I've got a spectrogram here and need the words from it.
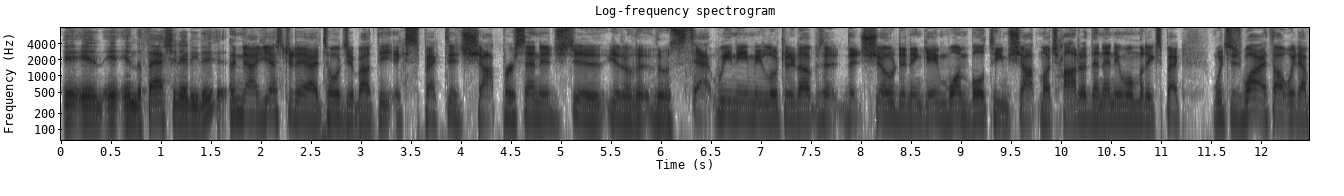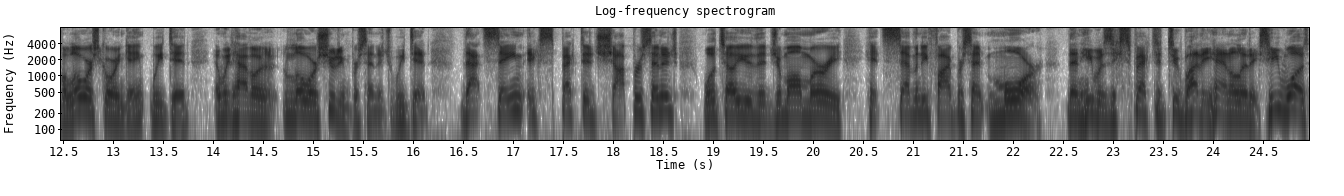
in, in in the fashion that he did. And now, yesterday I told you about the expected shot percentage. Uh, you know, the, the stat we need me looking it up that, that showed that in game one, both teams shot much hotter than anyone would expect, which is why I thought we'd have a lower scoring game. We did. And we'd have a lower shooting percentage. We did. That same expected shot percentage will tell you that Jamal Murray hit 75% more than he was expected to by the analytics. He was,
